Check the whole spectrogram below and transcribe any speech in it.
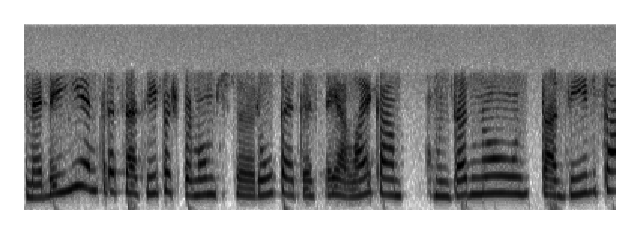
nebija ieinteresēts īpaši par mums rūpēties tajā laikā. Un tad, nu, tā dzīve tā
